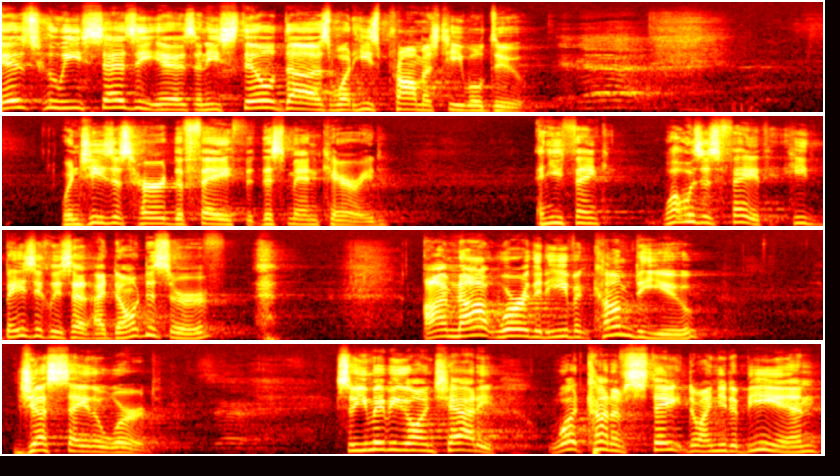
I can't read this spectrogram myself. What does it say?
is who He says He is and He still does what He's promised He will do. Amen. When Jesus heard the faith that this man carried, and you think, what was his faith? He basically said, I don't deserve, I'm not worthy to even come to you, just say the word. So you may be going, Chatty, what kind of state do I need to be in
